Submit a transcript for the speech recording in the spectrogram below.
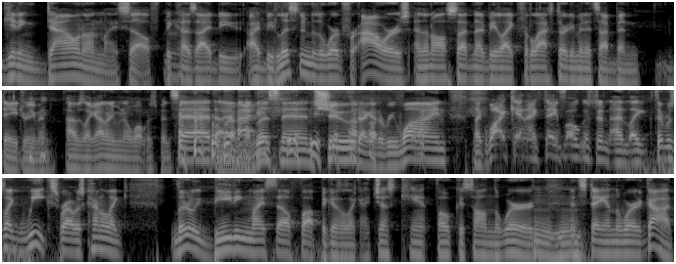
getting down on myself hmm. because I'd be I'd be listening to the word for hours and then all of a sudden I'd be like for the last 30 minutes I've been daydreaming. I was like I don't even know what was been said. I haven't been listening. Shoot, I got to rewind. Like why can't I stay focused and I like there was like weeks where I was kind of like literally beating myself up because I was like, I just can't focus on the word mm-hmm. and stay in the word of God.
